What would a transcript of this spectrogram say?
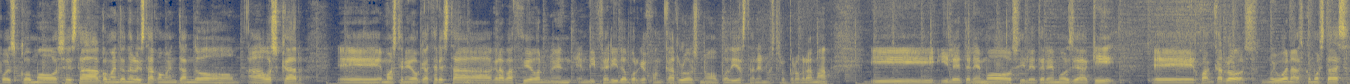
pues como se está comentando, le está comentando a Oscar, eh, hemos tenido que hacer esta grabación en, diferido porque Juan Carlos no podía estar en nuestro programa y, le tenemos y le tenemos ya aquí. Eh, Juan Carlos, muy buenas, ¿cómo estás?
